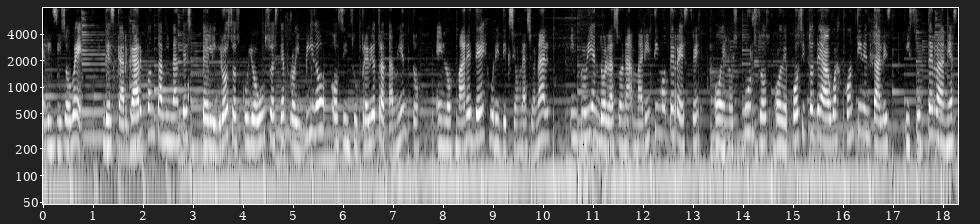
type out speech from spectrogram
El inciso B. Descargar contaminantes peligrosos cuyo uso esté prohibido o sin su previo tratamiento en los mares de jurisdicción nacional, incluyendo la zona marítimo terrestre o en los cursos o depósitos de aguas continentales y subterráneas,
